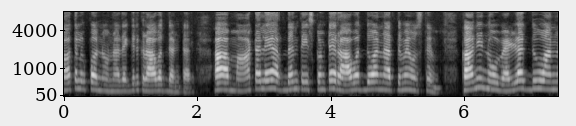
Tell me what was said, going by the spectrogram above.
అవతలకు పో నువ్వు నా దగ్గరికి రావద్దు అంటారు ఆ మాటలే అర్థం తీసుకుంటే రావద్దు అన్న అర్థమే వస్తుంది. కానీ కానీ నువ్వు వెళ్ళొద్దు అన్న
